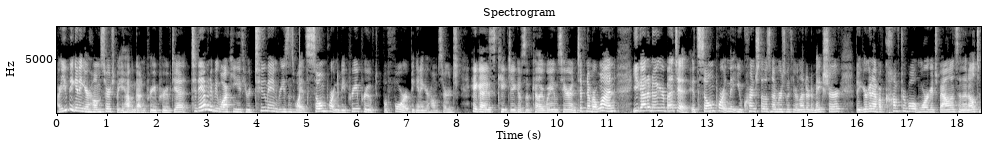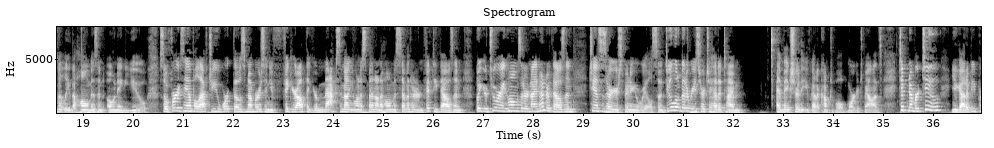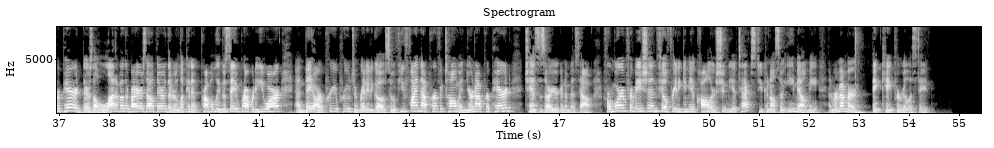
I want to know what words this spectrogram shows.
Are you beginning your home search but you haven't gotten pre-approved yet? Today I'm going to be walking you through two main reasons why it's so important to be pre-approved before beginning your home search. Hey guys, Kate Jacobs with Keller Williams here and tip number one, you got to know your budget. It's so important that you crunch those numbers with your lender to make sure that you're going to have a comfortable mortgage balance and then ultimately the home isn't owning you. So for example, after you work those numbers and you figure out that your max amount you want to spend on a home is 750,000, but you're touring homes that are 900,000, chances are you're spinning your wheels. So do a little bit of research ahead of time and make sure that you've got a comfortable mortgage balance. Tip number two, you got to be prepared. There's a lot of other buyers out there that are looking at probably the same property you are, and they are pre-approved and ready to go. So if you find that perfect home and you're not prepared, chances are you're going to miss out. For more information, feel free to give me a call or shoot me a text. You can also email me. And remember, think Kate for real estate.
